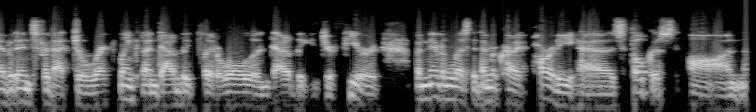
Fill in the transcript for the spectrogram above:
evidence for that direct link. It undoubtedly played a role, undoubtedly interfered, but nevertheless, the Democratic Party has focused on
